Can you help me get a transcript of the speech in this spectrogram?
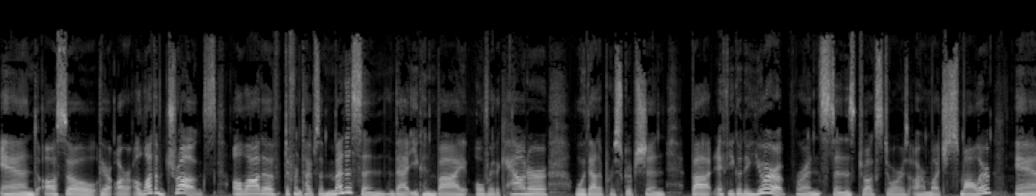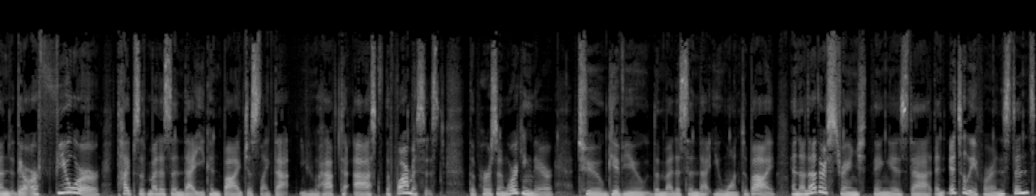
And also, there are a lot of drugs, a lot of different types of medicine that you can buy over the counter without a prescription. But if you go to Europe, for instance, drugstores are much smaller and there are fewer types of medicine that you can buy just like that. You have to ask the pharmacist, the person working there, to give you the medicine that you want to buy. And another strange thing is that in Italy, for instance,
